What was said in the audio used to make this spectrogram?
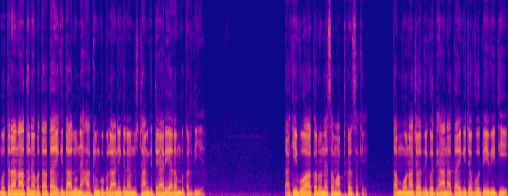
मुद्रानाथ उन्हें बताता है कि दालू ने हाकिम को बुलाने के लिए अनुष्ठान की तैयारी आरंभ कर दी है, ताकि वो आकर उन्हें समाप्त कर सके। तब मोना चौधरी को ध्यान आता है कि जब वो देवी थी,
